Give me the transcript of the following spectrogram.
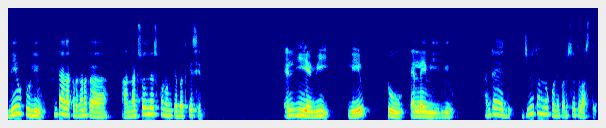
లీవ్ టు లీవ్ అంటే అది అక్కడ కనుక ఆ నట్స్ వదిలేసుకొని ఉంటే బతికేసేది. L E A V leave to L I V live అంటే జీవితంలో కొన్ని పరిస్థితులు వస్తాయి.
